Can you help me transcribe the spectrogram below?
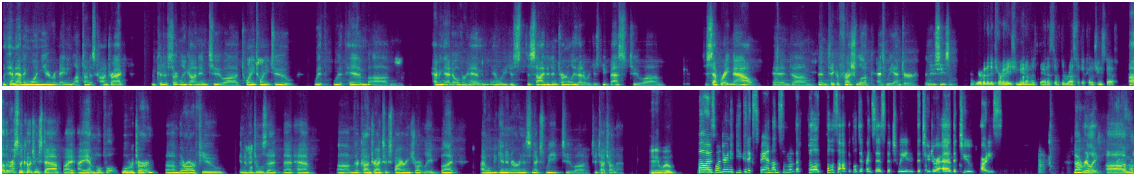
with him having one year remaining left on his contract, we could have certainly gone into uh, 2022 with with him um, having that over him, and we just decided internally that it would just be best to um, to separate now and um, then take a fresh look as we enter the new season. Has there been a determination made on the status of the rest of the coaching staff? Uh, the rest of the coaching staff, I, I am hopeful will return. Um, there are a few individuals that that have um, their contracts expiring shortly, but I will begin in earnest next week to uh, to touch on that. Any Woo? Well, I was wondering if you could expand on some of the philo- philosophical differences between the two dir- uh, the two parties. Not really. Um,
